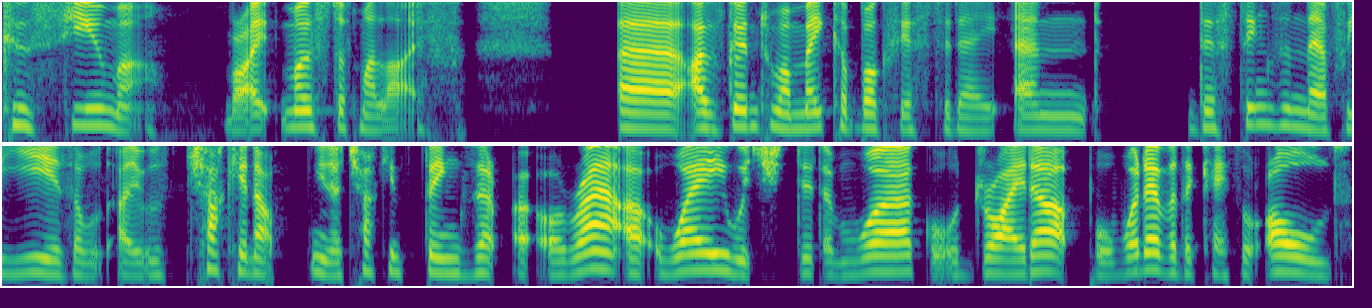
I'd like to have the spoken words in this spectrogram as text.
consumer, right? Most of my life. Uh, I was going through my makeup box yesterday and there's things in there for years. I, I was chucking up, you know, chucking things around away which didn't work or dried up or whatever the case or old,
